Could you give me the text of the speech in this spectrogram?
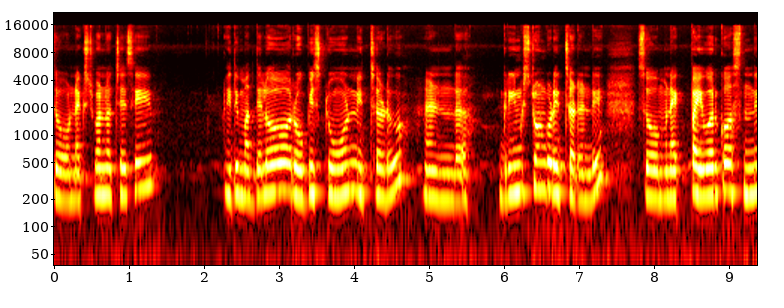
సో నెక్స్ట్ వన్ వచ్చేసి ఇది మధ్యలో రూబీ స్టోన్ ఇచ్చాడు. అండ్ గ్రీన్ స్టోన్ కూడా ఇచ్చాడండి. సో నెక్ పై వరకు వస్తుంది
